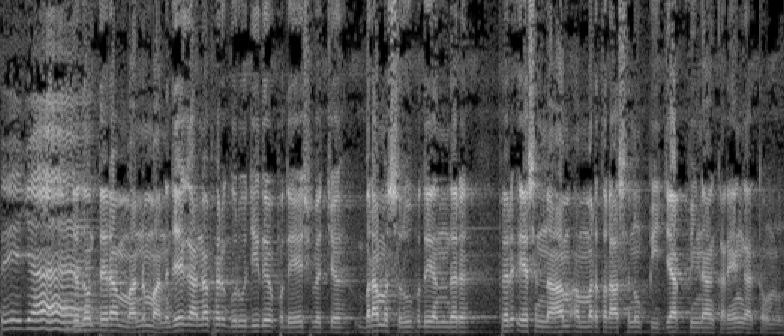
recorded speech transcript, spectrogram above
ਪੀਜੈ ਜਦੋਂ ਤੇਰਾ ਮਨ ਮੰਨ ਜਾਏਗਾ ਨਾ, ਫਿਰ ਗੁਰੂ ਜੀ ਦੇ ਉਪਦੇਸ਼ ਵਿੱਚ ਬ੍ਰਹਮ ਸਰੂਪ ਦੇ ਅੰਦਰ ਫਿਰ ਇਸ ਨਾਮ ਅੰਮ੍ਰਿਤ ਰਸ ਨੂੰ ਪੀਜਾ ਪੀਣਾ ਕਰੇਗਾ ਤੂੰ ਵੀ।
